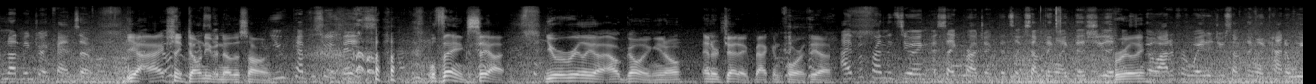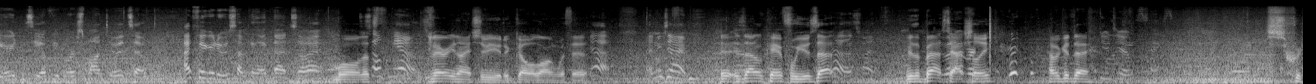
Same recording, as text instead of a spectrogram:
I'm not a big Drake fan, so. Yeah. Yeah, I actually don't even know the song. You kept a straight face. Well, thanks. Yeah, you were really uh, outgoing. You know, energetic, back and forth. Yeah. I have a friend that's doing a psych project that's like something like this. She like, has Really? to go out of her way to do something like kind of weird and see how people respond to it. So I figured it was something like that. So I Well, that's help me out. it's very nice of you to go along with it. Yeah, anytime. Is that okay if we use that? Yeah, that's fine. You're the best, Ashley. Have a good day. You too. Sweet.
